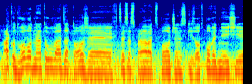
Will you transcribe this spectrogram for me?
Ako dôvod na to uvádza to, že chce sa správať spoločensky zodpovednejšie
